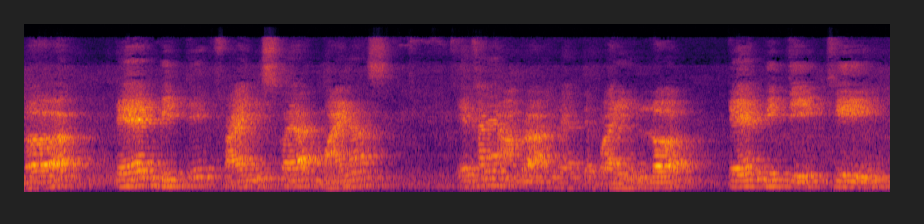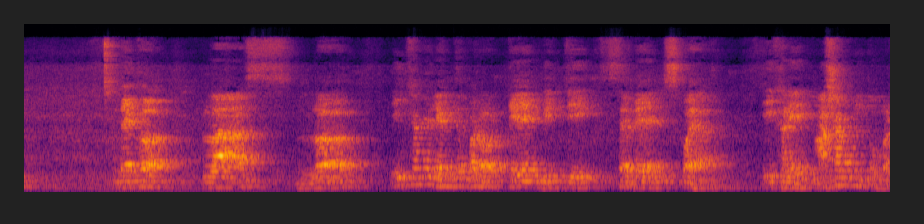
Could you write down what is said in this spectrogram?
log ten ভিত্তিক ফাইভ স্কোয়ার মাইনাস এখানে আমরা লিখতে পারি লগ টেন ভিত্তিক থ্রি দেখো প্লাস লগ এইখানে লিখতে পারো টেন ভিত্তিক সেভেন স্কোয়ার এখানে আশা করি তোমরা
